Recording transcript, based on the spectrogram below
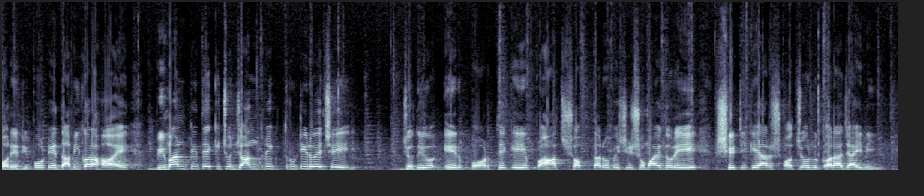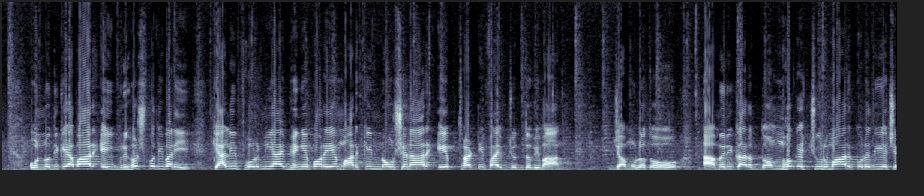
পরে রিপোর্টে দাবি করা হয়, বিমানটিতে কিছু যান্ত্রিক ত্রুটি রয়েছে। যদিও এরপর থেকে পাঁচ সপ্তাহরও বেশি সময় ধরে সেটিকে আর সচল করা যায়নি। অন্যদিকে আবার এই বৃহস্পতিবারই ক্যালিফোর্নিয়ায় ভেঙে পড়ে মার্কিন নৌসেনার এফ থার্টি ফাইভ যুদ্ধ বিমান যা মূলত আমেরিকার দম্ভকে চুরমার করে দিয়েছে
